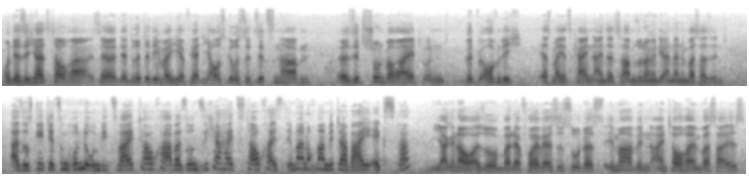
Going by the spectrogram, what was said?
Und der Sicherheitstaucher ist ja der dritte, den wir hier fertig ausgerüstet sitzen haben, äh, sitzt schon bereit und wird hoffentlich erstmal jetzt keinen Einsatz haben, solange die anderen im Wasser sind. Also es geht jetzt im Grunde um die zwei Taucher, aber so ein Sicherheitstaucher ist immer noch mal mit dabei extra? Ja genau, also bei der Feuerwehr ist es so, dass immer, wenn ein Taucher im Wasser ist,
